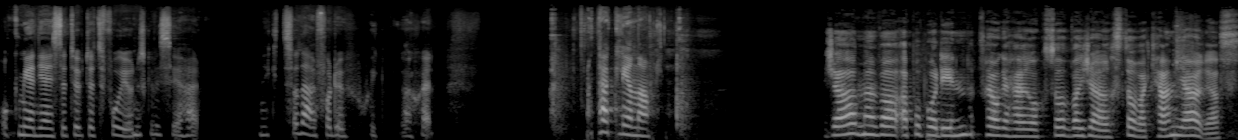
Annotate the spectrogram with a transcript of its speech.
och Mediainstitutet FOJO. Nu ska vi se här. Så där får du skicka själv. Tack Lena. Ja, men vad, apropå din fråga här också, vad görs då, vad kan göras?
